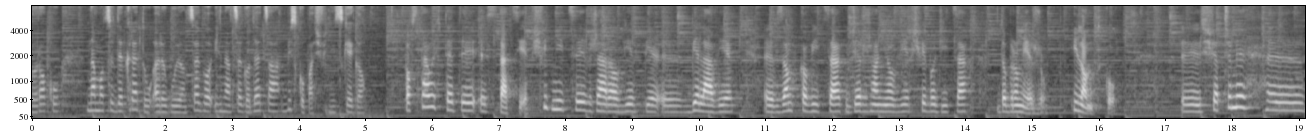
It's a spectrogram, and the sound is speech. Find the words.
roku na mocy dekretu erygującego Ignacego Deca, biskupa świdnickiego. Powstały wtedy e, stacje w Świdnicy, w Żarowie, w, e, Bielawie, e, w Ząbkowicach, w Dzierżoniowie, w Świebodzicach, Dobromierzu i Lądku. E, Świadczymy e,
